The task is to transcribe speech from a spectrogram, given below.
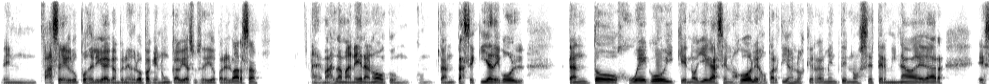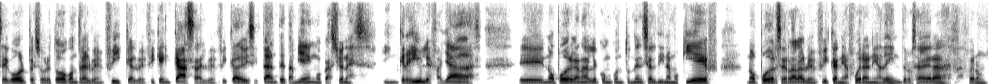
en fase de grupos de Liga de Campeones de Europa, que nunca había sucedido para el Barça. Además, la manera, ¿no? Con, con tanta sequía de gol, tanto juego y que no llegasen los goles o partidos en los que realmente no se terminaba de dar ese golpe, sobre todo contra el Benfica, el Benfica en casa, el Benfica de visitante también, ocasiones increíbles, falladas, eh, no poder ganarle con contundencia al Dinamo Kiev, no poder cerrar al Benfica ni afuera ni adentro, o sea, era, fueron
